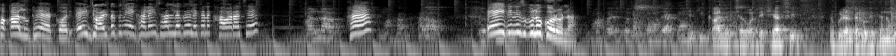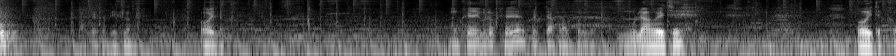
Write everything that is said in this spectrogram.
সকাল উঠে এক কর- এই জলটা তুমি এখানেই ছাড়লে তো এখানে খাবার আছে? হ্যাঁ? এই জিনিসগুলো করো না। কি কাজ হচ্ছে? একবার দেখে আসি। বিড়ালটাকে দেখে নেব। দেখলাম। ওই দেখ। মুখে এগুলো খেয়ে পেটটা খারাপ করে দেয়। মূলা হয়েছে। ওই দেখো।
